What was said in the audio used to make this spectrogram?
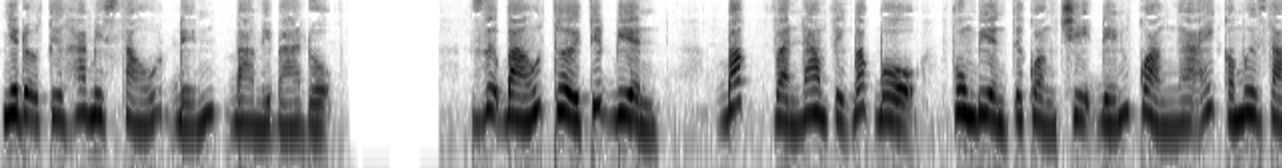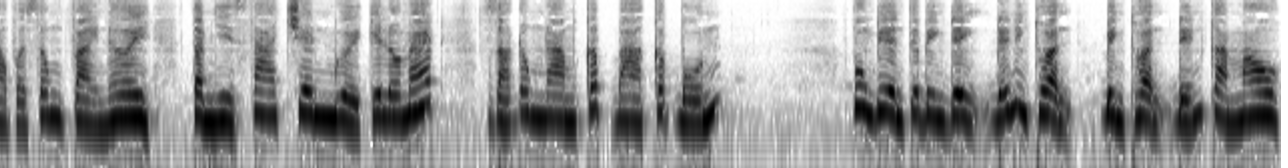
nhiệt độ từ 26 đến 33 độ. Dự báo thời tiết biển, Bắc và Nam Vịnh Bắc Bộ, vùng biển từ Quảng Trị đến Quảng Ngãi có mưa rào và rông vài nơi, tầm nhìn xa trên 10 km, gió Đông Nam cấp 3, cấp 4. Vùng biển từ Bình Định đến Ninh Thuận, Bình Thuận đến Cà Mau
